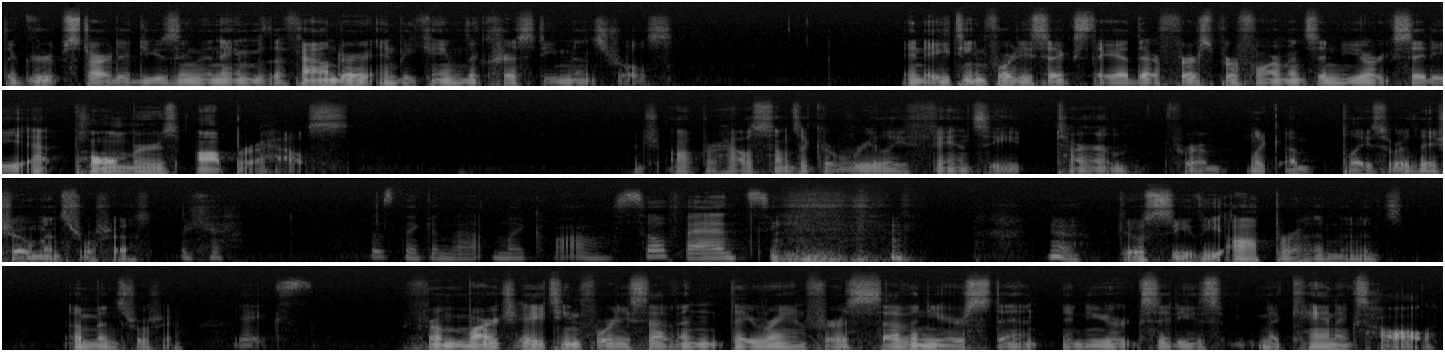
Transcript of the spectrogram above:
The group started using the name of the founder and became the Christie Minstrels. In 1846, they had their first performance in New York City at Palmo's Opera House. Which opera house sounds like a really fancy term for a, like a place where they show minstrel shows. Yeah. I was thinking that. I'm like, wow, so fancy. Yeah, go see the opera and then it's a minstrel show. Yikes. From March 1847, they ran for a seven year stint in New York City's Mechanics Hall,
